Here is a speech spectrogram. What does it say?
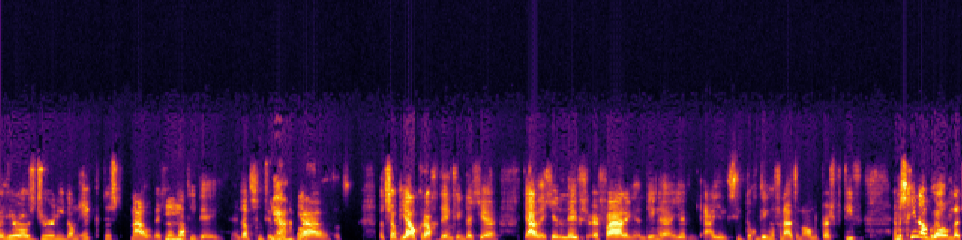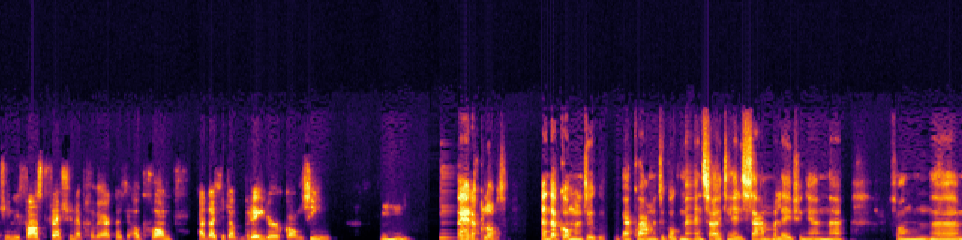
hero's journey dan ik. Dus nou, weet je wel, Mhm. dat idee. En dat is natuurlijk Ja, ook, mooi. ja, dat, dat is ook jouw kracht, denk ik. Dat je, ja, weet je, de levenservaring en dingen. En je, ja, je ziet toch dingen vanuit een ander perspectief. En misschien ook wel omdat je in die fast fashion hebt gewerkt. Dat je ook gewoon, ja, dat je het ook breder kan zien. Mhm. Nee, dat klopt. En daar, komen natuurlijk, daar kwamen natuurlijk ook mensen uit de hele samenleving. En eh, van eh,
